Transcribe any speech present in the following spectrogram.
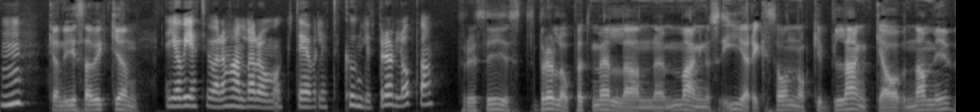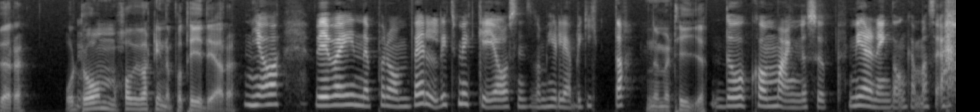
Mm. Kan du gissa vilken? Jag vet ju vad det handlar om och det är väl ett kungligt bröllop va? Precis, bröllopet mellan Magnus Eriksson och Blanka av Namur. Och de har vi varit inne på tidigare, Ja, vi var inne på dem väldigt mycket i avsnittet om heliga Birgitta. nummer 10. Då kom Magnus upp mer än en gång kan man säga.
